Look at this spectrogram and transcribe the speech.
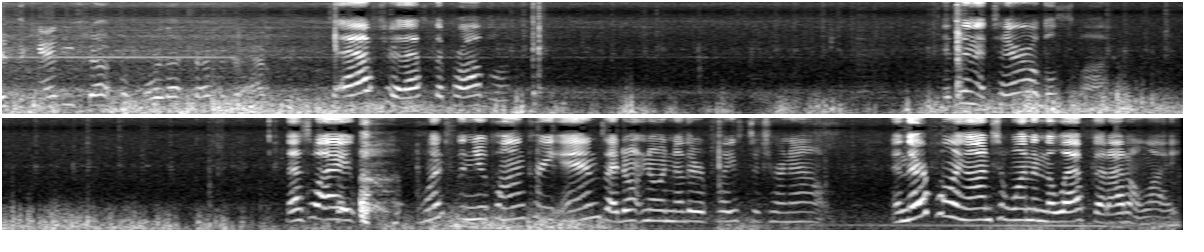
Is the candy shop before that traffic or after? It's after, that's the problem. It's in a terrible spot. That's why once the new concrete ends, I don't know another place to turn out. And they're pulling onto one in the left that I don't like.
